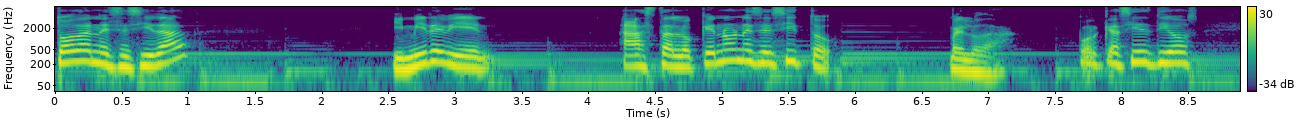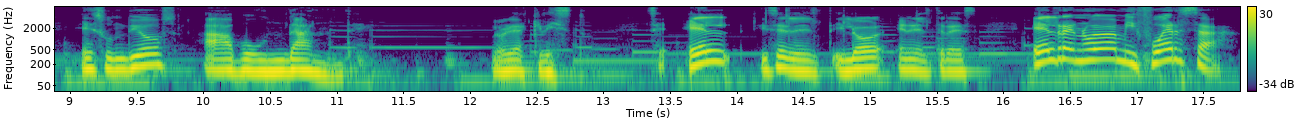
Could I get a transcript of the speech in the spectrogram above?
toda necesidad. Y mire bien, hasta lo que no necesito, me lo da. Porque así es Dios. Es un Dios abundante. Gloria a Cristo. Él, dice el, y luego en el 3, Él renueva mi fuerza,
